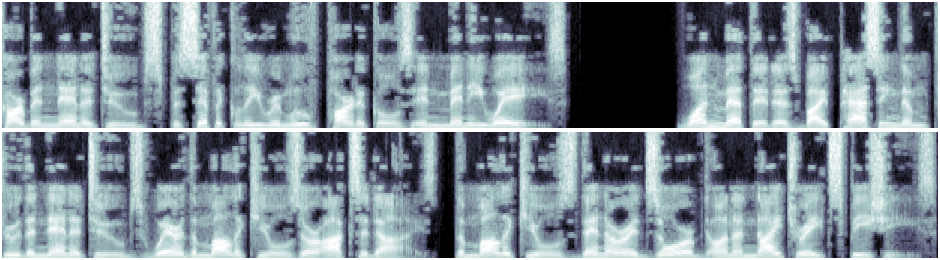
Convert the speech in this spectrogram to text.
Carbon nanotubes specifically remove particles in many ways. One method is by passing them through the nanotubes where the molecules are oxidized, the molecules then are adsorbed on a nitrate species.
